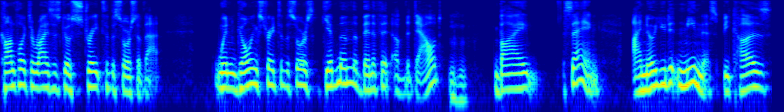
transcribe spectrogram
conflict arises, go straight to the source of that. When going straight to the source, give them the benefit of the doubt mm-hmm. by saying, I know you didn't mean this because,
